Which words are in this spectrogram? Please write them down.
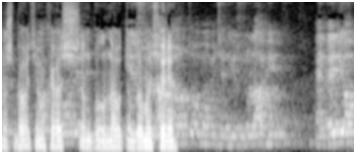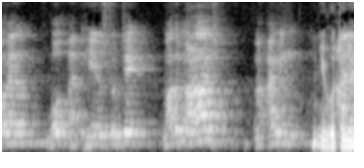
Наш Бхарати Махарадж, он был Нарутам Брамачари. И вот они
